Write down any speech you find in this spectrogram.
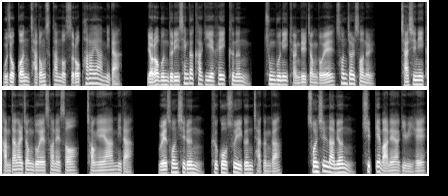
무조건 자동 스탑로스로 팔아야 합니다. 여러분들이 생각하기에 페이크는 충분히 견딜 정도의 손절선을 자신이 감당할 정도의 선에서 정해야 합니다. 왜 손실은 크고 수익은 작은가? 손실나면 쉽게 만회하기 위해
